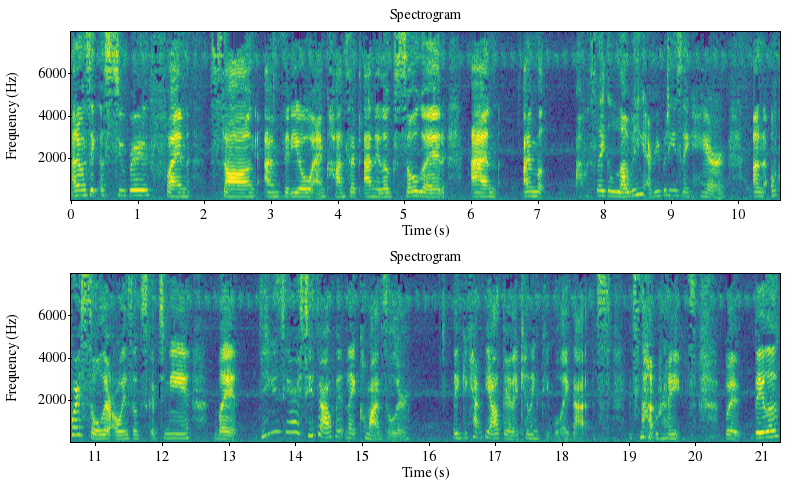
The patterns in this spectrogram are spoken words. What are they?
and it was like a super fun song and video and concept and it looks so good and I'm I was like loving everybody's like hair. And of course Solar always looks good to me but did you see her see-through outfit? Like come on Solar. Like you can't be out there like killing people like that. It's it's not right. But they look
